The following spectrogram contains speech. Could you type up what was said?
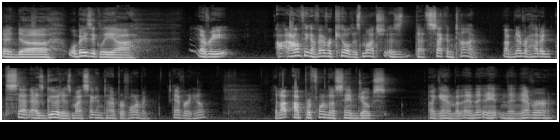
And uh, well, basically, uh, every I don't think I've ever killed as much as that second time. I've never had a set as good as my second time performing ever. You know, and I, I've performed those same jokes again, but and they, and they never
